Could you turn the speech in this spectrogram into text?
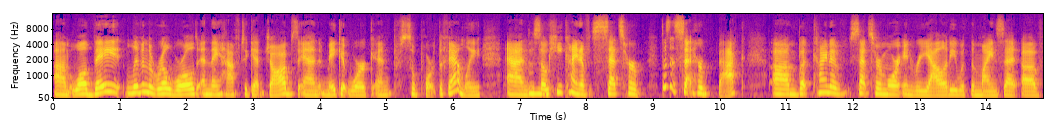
um, while they live in the real world and they have to get jobs and make it work and support the family. And so he kind of sets her doesn't set her back um, but kind of sets her more in reality with the mindset of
